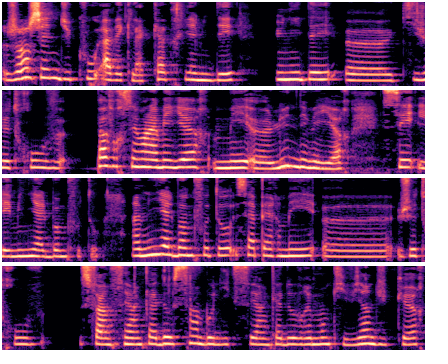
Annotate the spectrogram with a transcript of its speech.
J'enchaîne du coup avec la quatrième idée, une idée euh, qui je trouve pas forcément la meilleure, mais euh, l'une des meilleures, c'est les mini-albums photos. Un mini-album photo, ça permet, euh, je trouve, enfin c'est un cadeau symbolique, c'est un cadeau vraiment qui vient du cœur,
